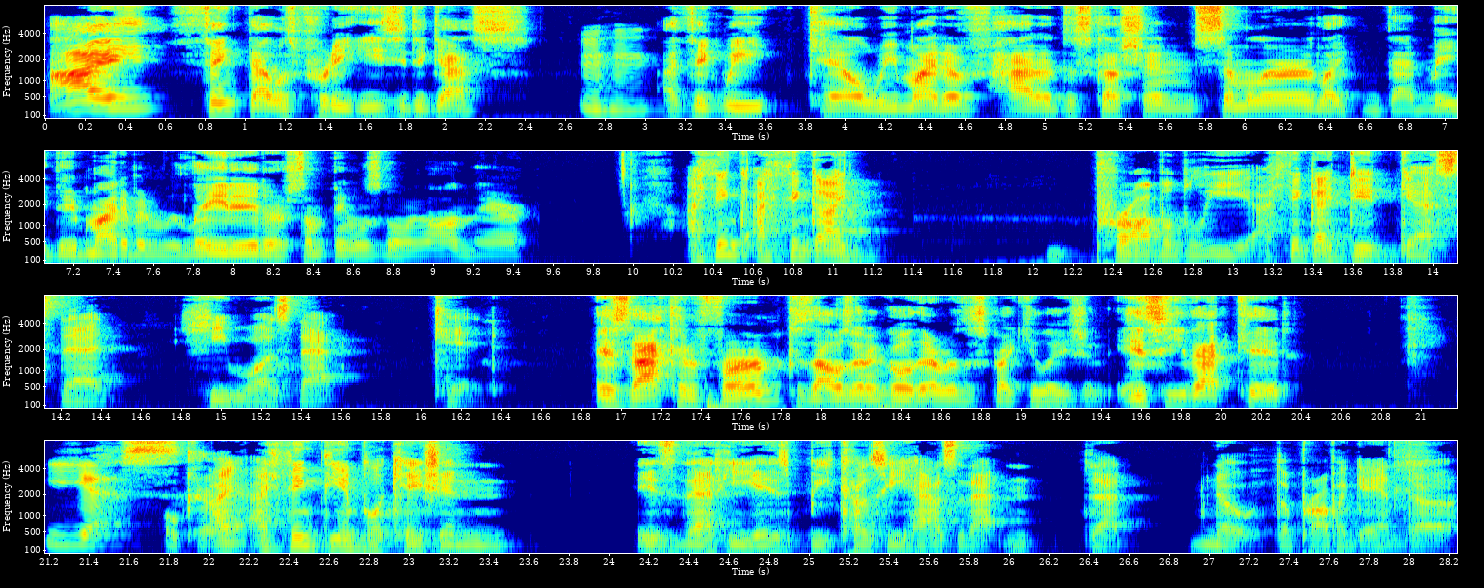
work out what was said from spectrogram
I think that was pretty easy to guess. hmm I think we, Cale, we might have had a discussion similar, like that. May they might have been related or something was going on there. I think, I think I probably, I think I did guess that he was that kid. Is that confirmed? Because I was going to go there with a speculation. Is he that kid? Yes. Okay. I, I think the implication is that he is because he has that that note, the propaganda.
